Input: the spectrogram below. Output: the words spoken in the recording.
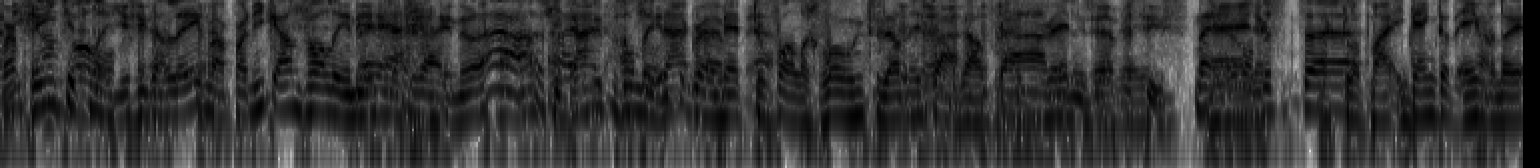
waar vind je het? Je ziet alleen maar paniekaanvallen in die hele trein. Ah, als je daar, minuten als zonder je daar Instagram. net toevallig woont, dan is dat wel vrij Ja, vervelend. Ja, precies. Nee, Nee, daarom dat, is het, eh, dat klopt. Maar ik denk dat een van de,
